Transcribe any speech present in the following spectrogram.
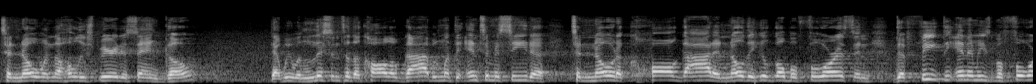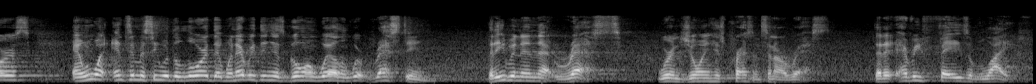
to know when the Holy Spirit is saying go, that we would listen to the call of God. We want the intimacy to, to know to call God and know that He'll go before us and defeat the enemies before us. And we want intimacy with the Lord that when everything is going well and we're resting, that even in that rest, we're enjoying His presence in our rest. That at every phase of life,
